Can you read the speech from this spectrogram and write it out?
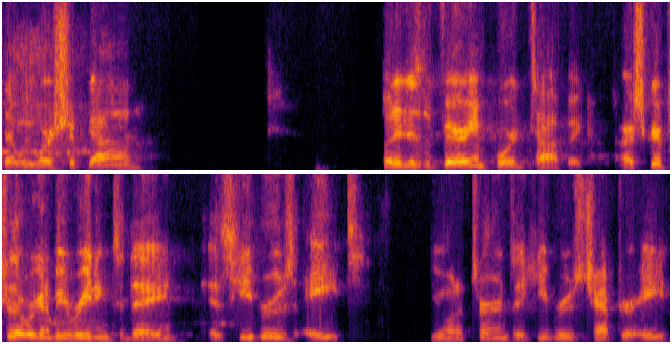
that we worship God, but it is a very important topic. Our scripture that we're going to be reading today is Hebrews 8. You want to turn to Hebrews chapter 8,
